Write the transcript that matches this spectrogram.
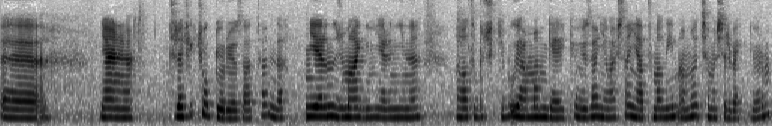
Ee, yani trafik çok yoruyor zaten de. Yarın cuma günü yarın yine 6.30 gibi uyanmam gerekiyor. O yüzden yavaştan yatmalıyım ama çamaşırı bekliyorum.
